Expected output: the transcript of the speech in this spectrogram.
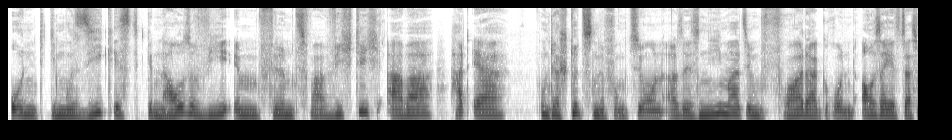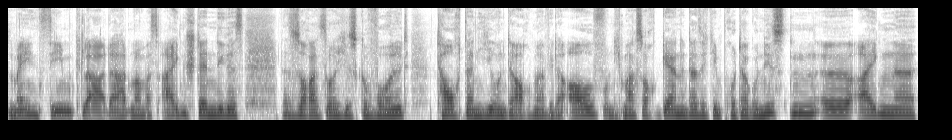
Und die Musik ist genauso wie im Film zwar wichtig, aber hat er unterstützende Funktion. Also ist niemals im Vordergrund, außer jetzt das Main-Theme, klar. Da hat man was Eigenständiges. Das ist auch als solches gewollt, taucht dann hier und da auch immer wieder auf. Und ich mache es auch gerne, dass ich den Protagonisten äh, eigene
